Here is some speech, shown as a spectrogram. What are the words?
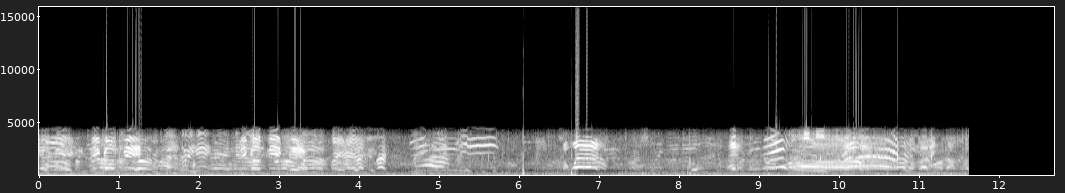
Vem comigo!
